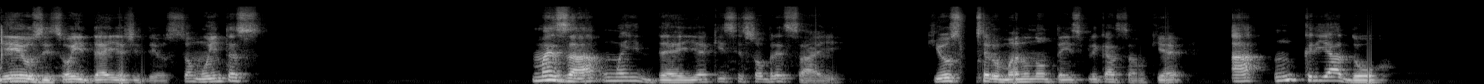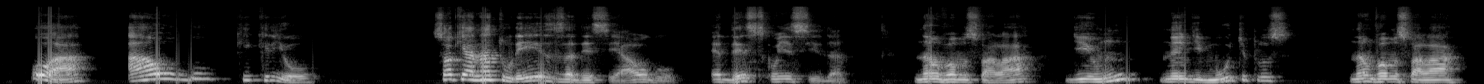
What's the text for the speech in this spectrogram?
Deuses ou ideias de Deus são muitas, mas há uma ideia que se sobressai que o ser humano não tem explicação, que é há um criador ou há algo que criou. Só que a natureza desse algo é desconhecida. Não vamos falar de um nem de múltiplos, não vamos falar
